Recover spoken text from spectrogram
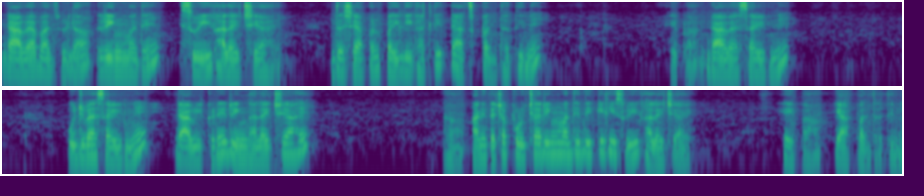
डाव्या बाजूला रिंगमध्ये सुई घालायची आहे. जशी आपण पहिली घातली त्याच पद्धतीने हे पहा डाव्या साईडने उजव्या साईडने डावीकडे रिंग घालायची आहे. हां आणि त्याच्या पुढच्या रिंगमध्ये देखील ही सुई घालायची आहे. हे पहा या पद्धतीने.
